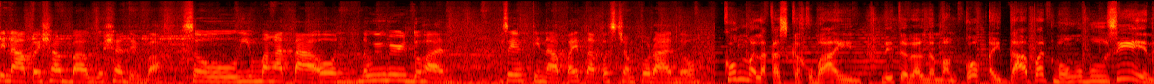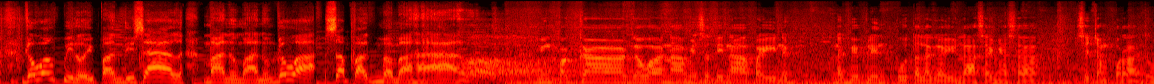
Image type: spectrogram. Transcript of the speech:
tinapay siya bago siya, 'di ba? So yung mga tao nawiwirdohan kasi tinapay tapos champurado. Kung malakas ka kumain, literal na mangkok ay dapat mong ubusin. Gawang Pinoy Pandesal, mano-manong gawa sa pagmamahal. Yung pagkagawa namin sa tinapay, nag, nagbe-blend po talaga yung lasa niya sa, sa champurado.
